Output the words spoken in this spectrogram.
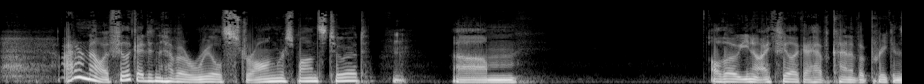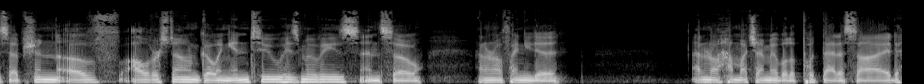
I don't know. I feel like I didn't have a real strong response to it. Um, although, you know, I feel like I have kind of a preconception of Oliver Stone going into his movies. And so I don't know if I need to, I don't know how much I'm able to put that aside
